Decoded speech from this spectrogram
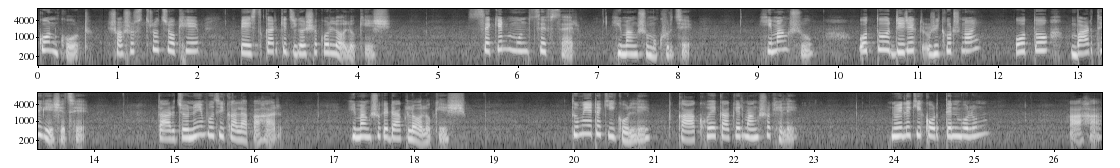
কোন কোর্ট সশস্ত্র চোখে পেস্কারকে জিজ্ঞাসা করল অলোকেশ। সেকেন্ড মুনসেফ স্যার, হিমাংশু মুখুর্জে। হিমাংশু, ও তো ডিরেক্ট রিক্রুট নয়, ও তো বার থেকে এসেছে। তার জন্যই বুঝি কালা পাহাড়। হিমাংশুকে ডাকল অলোকেশ। তুমি এটা কি করলে? কাক হয়ে কাকের মাংস খেলে? নইলে কি করতেন বলুন? আহা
